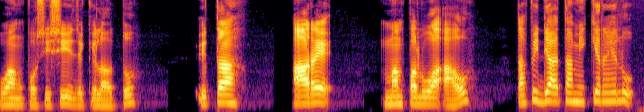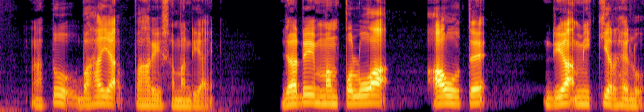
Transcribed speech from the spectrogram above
uang posisi jekilau tu, itah are mempelua au, tapi dia itah mikir helu. Nah tu bahaya pahari sama dia. Jadi mempelua au te dia mikir helu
